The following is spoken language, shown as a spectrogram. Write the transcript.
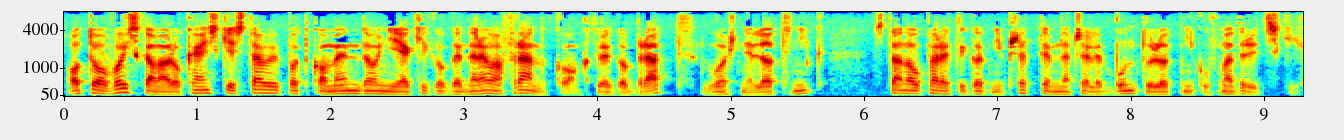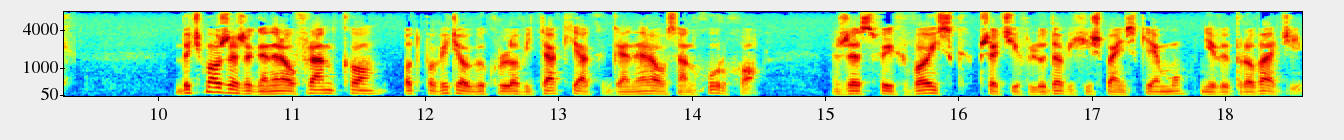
Oto wojska marokańskie stały pod komendą niejakiego generała Franco, którego brat, głośny lotnik, stanął parę tygodni przedtem na czele buntu lotników madryckich. Być może, że generał Franco odpowiedziałby królowi tak jak generał Sanjurjo, że swych wojsk przeciw ludowi hiszpańskiemu nie wyprowadzi.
